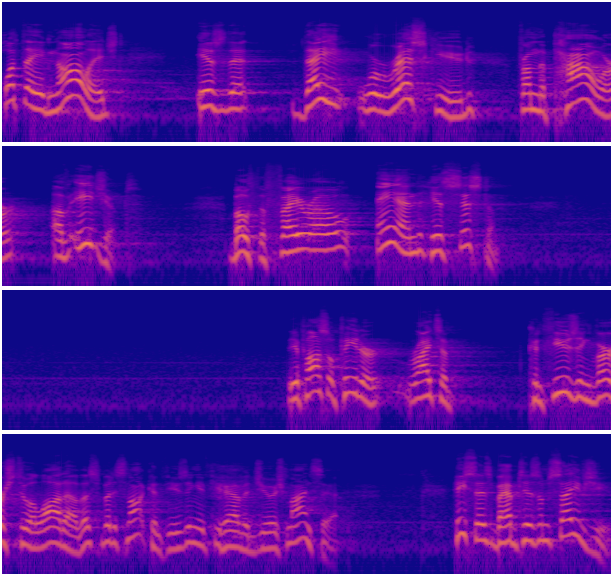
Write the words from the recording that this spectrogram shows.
What they acknowledged is that they were rescued from the power of Egypt both the Pharaoh and his system. The Apostle Peter writes a confusing verse to a lot of us, but it's not confusing if you have a Jewish mindset. He says baptism saves you.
